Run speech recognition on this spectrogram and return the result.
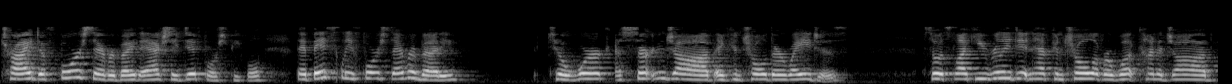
tried to force everybody, they actually did force people, they basically forced everybody to work a certain job and control their wages. So it's like you really didn't have control over what kind of job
